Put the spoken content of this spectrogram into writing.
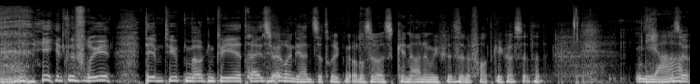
jeden Früh dem Typen irgendwie 30 Euro in die Hand zu drücken oder sowas. Keine Ahnung, wie viel so eine Fahrt gekostet hat. Ja, also,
